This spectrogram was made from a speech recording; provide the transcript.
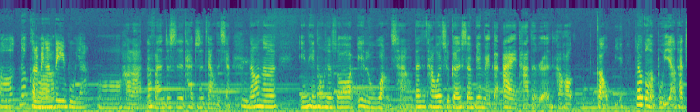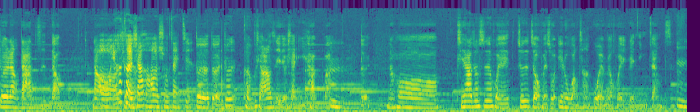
哦，那可能每个人定义不一样。哦，好啦，那反正就是他就是这样子想。嗯、然后呢？莹婷同学说，一如往常，但是他会去跟身边每个爱他的人好好告别。他会跟我们不一样，他就会让大家知道。然后，哦，因为他可能想要好好的说再见。对对对，就是可能不想让自己留下遗憾吧。嗯，对。然后其他就是回，就是只有回说一如往常的过，也没有回原因这样子。嗯，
